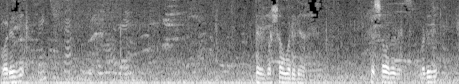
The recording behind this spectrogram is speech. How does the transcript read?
What is it? Thank you, Sampling, with us today. Here, go show what it is. Go show what it is. What is it?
